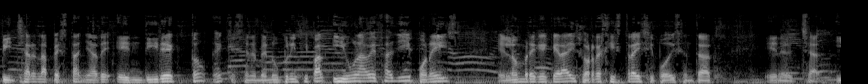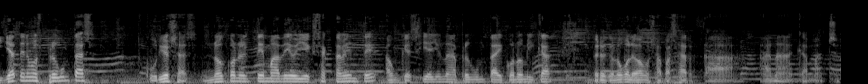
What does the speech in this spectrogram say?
pinchar en la pestaña de en directo, que es en el menú principal. Y una vez allí ponéis el nombre que queráis, os registráis y podéis entrar en el chat. Y ya tenemos preguntas curiosas, no con el tema de hoy exactamente, aunque sí hay una pregunta económica, pero que luego le vamos a pasar a Ana Camacho.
